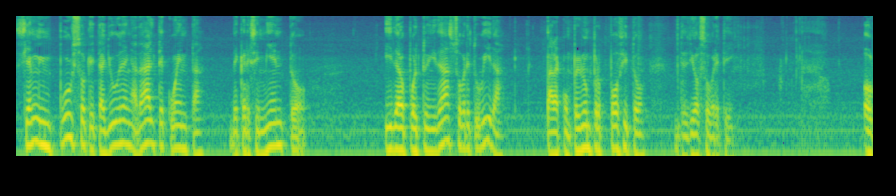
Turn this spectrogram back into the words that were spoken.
sean un impulso que te ayuden a darte cuenta de crecimiento y de oportunidad sobre tu vida para cumplir un propósito de Dios sobre ti. O,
